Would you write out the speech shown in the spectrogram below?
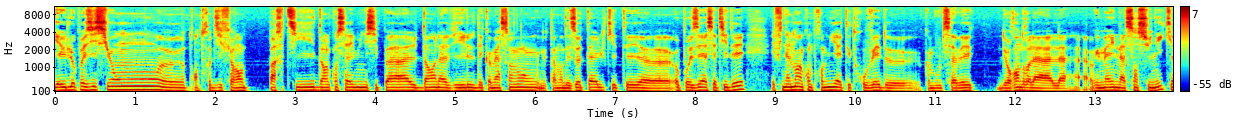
y a eu de l'opposition entre différentes partie dans le conseil municipal, dans la ville, des commerçants, notamment des hôtels qui étaient euh, opposés à cette idée. Et finalement, un compromis a été trouvé de, comme vous le savez, de rendre la, la Remain à sens unique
